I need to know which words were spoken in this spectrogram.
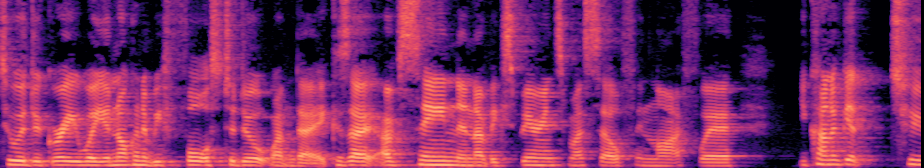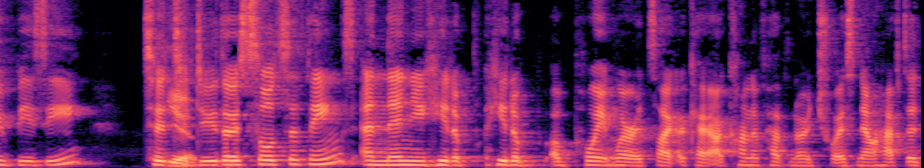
to a degree where you're not going to be forced to do it one day. Because i've seen and i've experienced myself in life where you kind of get too busy to, yeah. to do those sorts of things. And then you hit a hit a, a point where it's like okay i kind of have no choice. Now i have to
